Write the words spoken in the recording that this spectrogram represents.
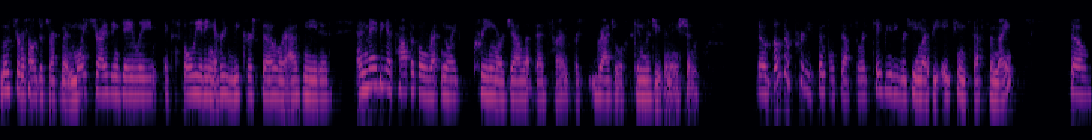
Most dermatologists recommend moisturizing daily, exfoliating every week or so or as needed, and maybe a topical retinoid cream or gel at bedtime for gradual skin rejuvenation. So those are pretty simple steps, whereas K-Beauty routine might be 18 steps a night. So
